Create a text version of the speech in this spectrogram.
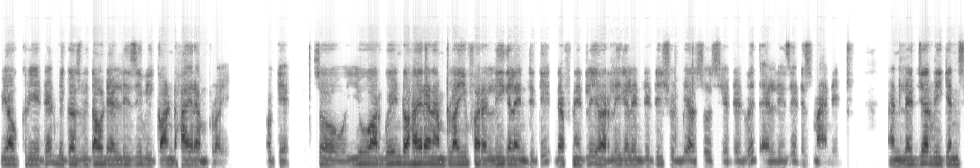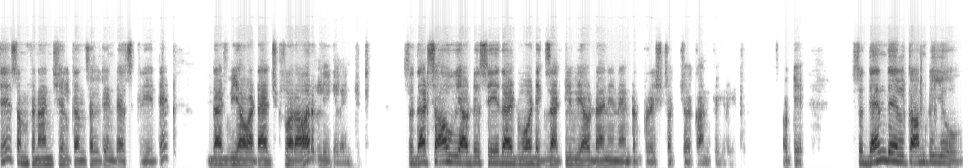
we have created because without LDG we can't hire employee okay so you are going to hire an employee for a legal entity definitely your legal entity should be associated with LDG it is mandatory and ledger we can say some financial consultant has created that we have attached for our legal entity. So that's how we have to say that what exactly we have done in enterprise structure configurator. Okay. So then they'll come to you,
